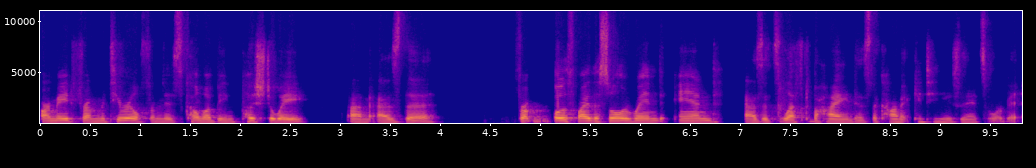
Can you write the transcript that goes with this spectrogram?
are made from material from this coma being pushed away um, as the, from both by the solar wind and as it's left behind as the comet continues in its orbit.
